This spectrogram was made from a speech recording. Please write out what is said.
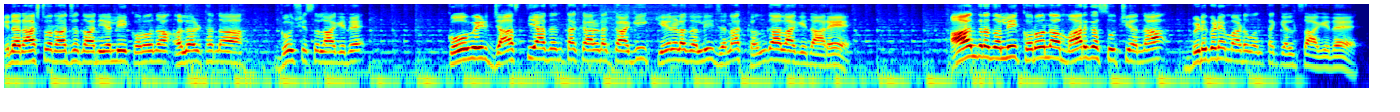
ಇನ್ನು ರಾಷ್ಟ್ರ ರಾಜಧಾನಿಯಲ್ಲಿ ಕೊರೋನಾ ಅಲರ್ಟ್ ಅನ್ನ ಘೋಷಿಸಲಾಗಿದೆ. ಕೋವಿಡ್ ಜಾಸ್ತಿ ಕಾರಣಕ್ಕಾಗಿ ಕೇರಳದಲ್ಲಿ ಜನ ಕಂಗಾಲಾಗಿದ್ದಾರೆ. ಆಂಧ್ರದಲ್ಲಿ ಕೊರೋನಾ ಮಾರ್ಗಸೂಚಿಯನ್ನ ಬಿಡುಗಡೆ ಮಾಡುವಂತ ಕೆಲಸ ಆಗಿದೆ.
